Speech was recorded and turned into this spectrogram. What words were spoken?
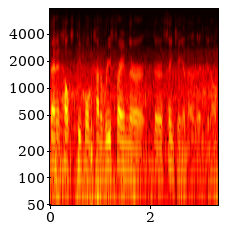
then it helps people kind of reframe their their thinking about it, you know.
